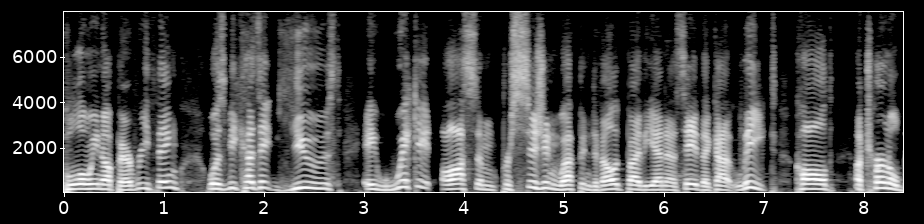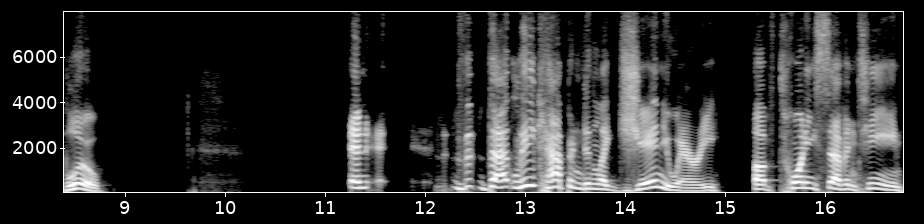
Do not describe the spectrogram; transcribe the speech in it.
blowing up everything was because it used a wicked awesome precision weapon developed by the NSA that got leaked called Eternal Blue. And th- that leak happened in like January of 2017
